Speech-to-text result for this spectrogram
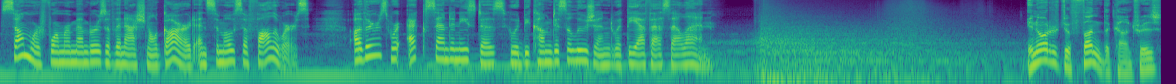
Some were former members of the National Guard and Somoza followers. Others were ex Sandinistas who had become disillusioned with the FSLN. In order to fund the Contras,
